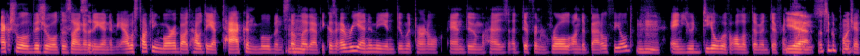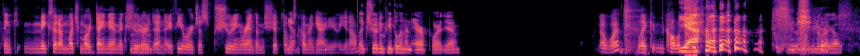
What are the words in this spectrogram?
actual visual design So- of the enemy. I was talking more about how they attack and move and stuff Mhm. like that because every enemy in Doom Eternal and Doom has a different role on the battlefield hmm and you deal with all of them in different Yeah, ways. that's a good point. Which I think makes it a much more dynamic shooter Mhm. than if you were just shooting random shit that was coming at you, you know? like shooting people in an airport. Yeah. Uh, what? Like Call of Yeah.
